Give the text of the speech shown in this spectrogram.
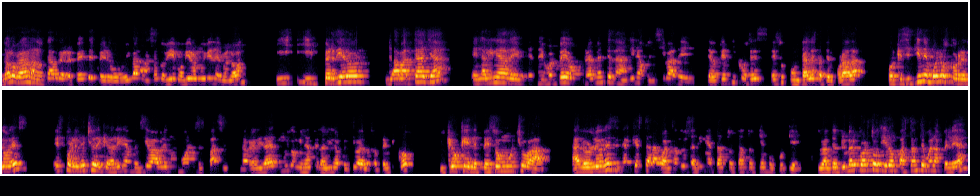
no lograron anotar de repente, pero iban avanzando bien, movieron muy bien el balón y, y perdieron la batalla en la línea de, golpeo. Realmente la línea ofensiva de, auténticos es, es, su puntal esta temporada, porque si tienen buenos corredores, es por el hecho de que la línea ofensiva abre muy buenos espacios. La realidad es muy dominante la línea ofensiva de los auténticos, y creo que le pesó mucho a, a los Leones tener que estar aguantando esa línea tanto, tanto tiempo, porque durante el primer cuarto dieron bastante buena pelea,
